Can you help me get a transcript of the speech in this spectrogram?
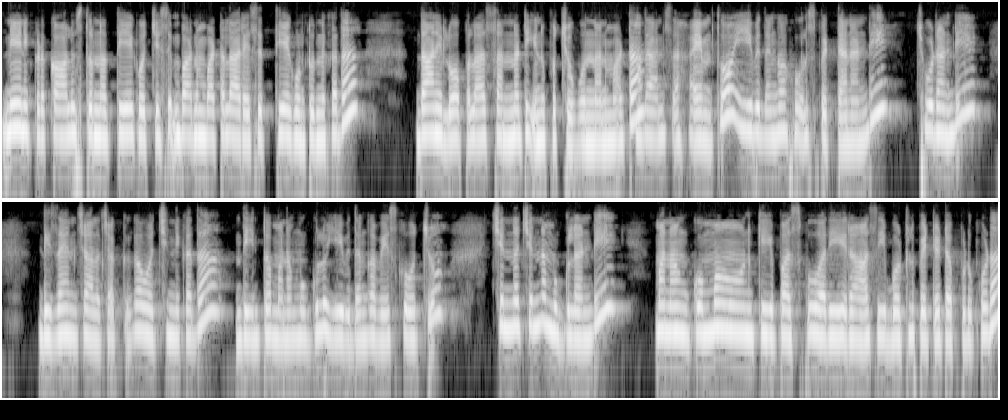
నేను ఇక్కడ కాలుస్తున్న తీగ వచ్చేసి మనం బట్టలు ఆరేసే తీగ ఉంటుంది కదా దాని లోపల సన్నటి ఇనుప చువ్వు ఉందనమాట దాని సహాయంతో ఈ విధంగా హోల్స్ పెట్టానండి. చూడండి డిజైన్ చాలా చక్కగా వచ్చింది కదా దీంతో మనం ముగ్గులు ఈ విధంగా వేసుకోవచ్చు. చిన్న చిన్న ముగ్గులండి. మనం గుమ్మంకి పసుపు అది రాసి బొట్లు పెట్టేటప్పుడు కూడా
